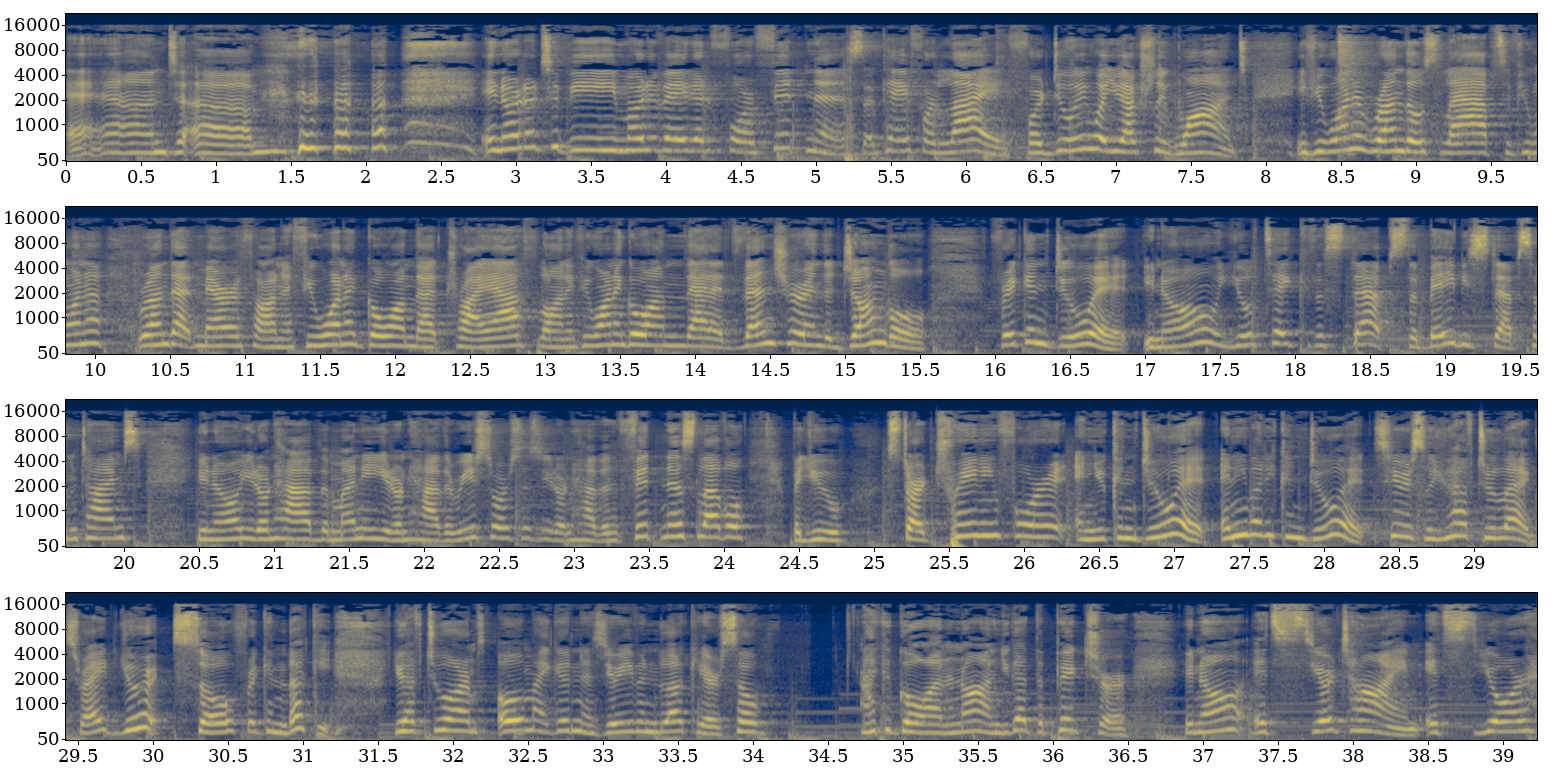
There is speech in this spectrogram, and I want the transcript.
and um, in order to be motivated for fitness, okay, for life, for doing what you actually want. If you want to run those laps, if you want to run that marathon, if you want to go on that triathlon, if you want to go on that adventure in the jungle, freaking do it you know? You'll take the steps the baby steps. Sometimes you know you don't have the money you don't have the resources you don't have the fitness level but you start training for it and you can do it. Anybody can do it. Seriously you have two legs right? You're so freaking lucky. You have two arms. Oh my goodness you're even luckier. So I could go on and on. You got the picture. You know, it's your time. It's your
